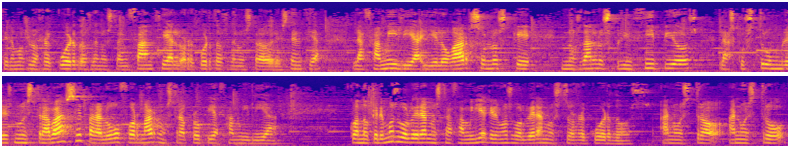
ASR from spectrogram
tenemos los recuerdos de nuestra infancia, los recuerdos de nuestra adolescencia. La familia y el hogar son los que nos dan los principios, las costumbres, nuestra base para luego formar nuestra propia familia. Cuando queremos volver a nuestra familia, queremos volver a nuestros recuerdos, a nuestro, a nuestro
